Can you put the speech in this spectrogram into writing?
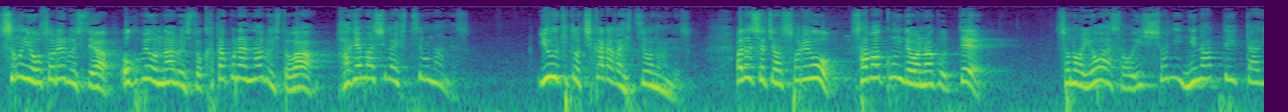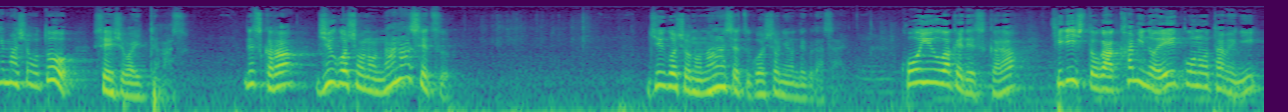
すぐに恐れる人や臆病になる人、堅くなになる人は励ましが必要なんです。勇気と力が必要なんです。私たちはそれを裁くんではなくて、その弱さを一緒に担っていってあげましょうと聖書は言っています。ですから、15章の7節15章の7節ご一緒に読んでください。こういうわけですから、キリストが神の栄光のために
